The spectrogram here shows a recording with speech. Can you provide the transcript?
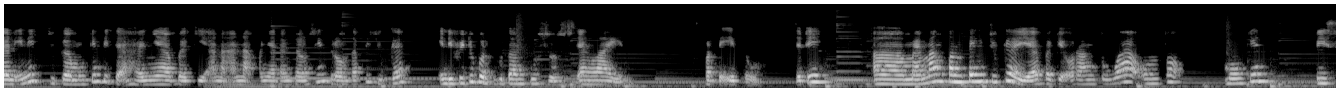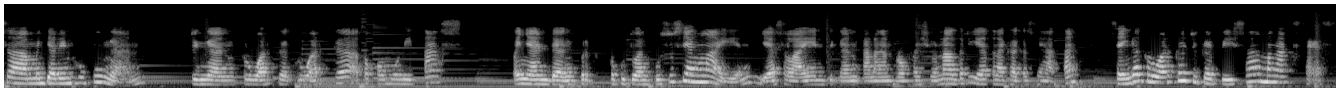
Dan ini juga mungkin tidak hanya bagi anak-anak penyandang Down syndrome, tapi juga individu berkebutuhan khusus yang lain. Seperti itu. Jadi uh, memang penting juga ya bagi orang tua untuk mungkin bisa menjalin hubungan dengan keluarga-keluarga atau komunitas penyandang berkebutuhan khusus yang lain ya selain dengan kalangan profesional tadi ya tenaga kesehatan sehingga keluarga juga bisa mengakses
